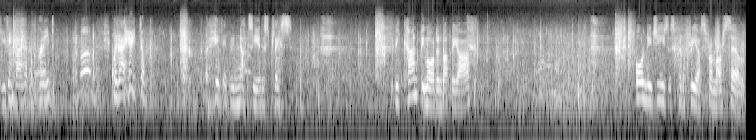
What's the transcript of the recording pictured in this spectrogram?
Do you think I haven't prayed? Come on. But I hate them. I hate every Nazi in this place. We can't be more than what we are. Only Jesus can free us from ourselves,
